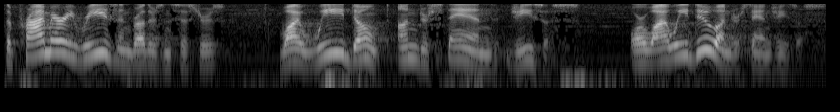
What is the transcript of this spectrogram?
The primary reason, brothers and sisters, why we don't understand Jesus, or why we do understand Jesus,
